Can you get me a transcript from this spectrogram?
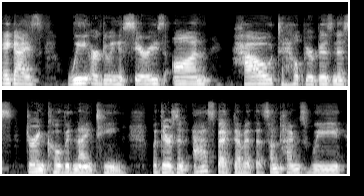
Hey guys, we are doing a series on how to help your business during COVID 19. But there's an aspect of it that sometimes we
